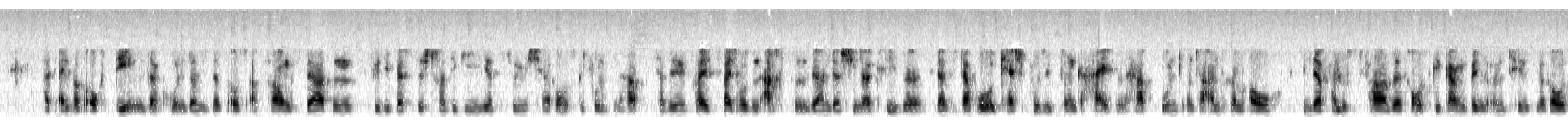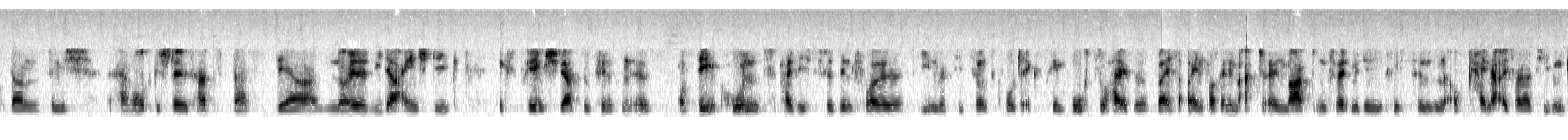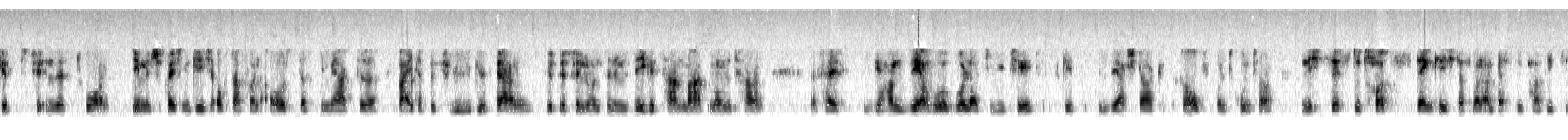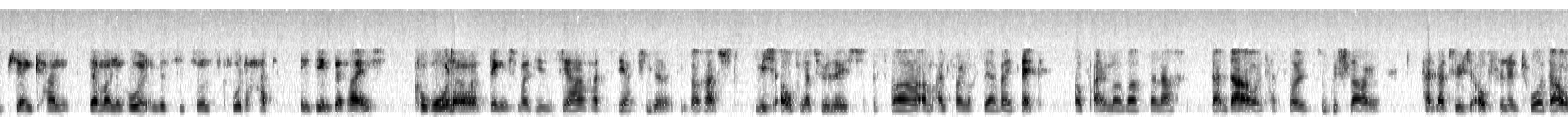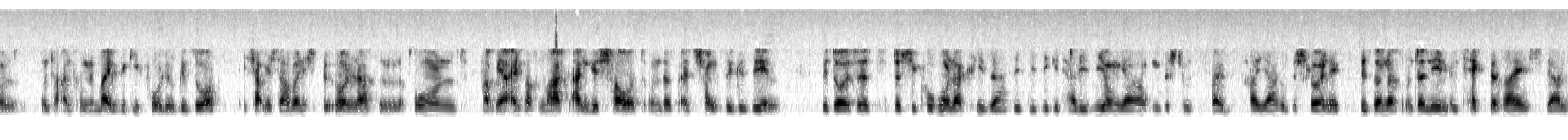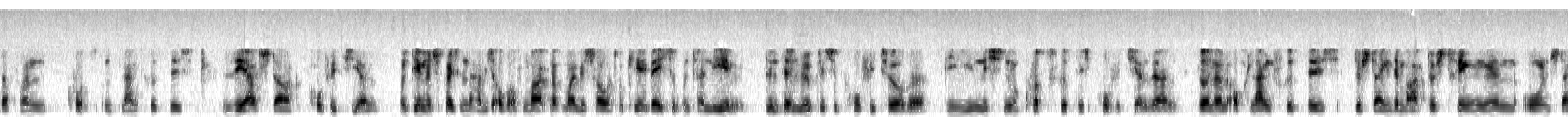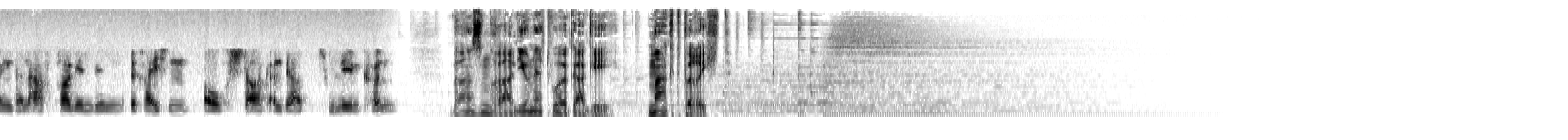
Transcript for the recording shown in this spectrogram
Hat einfach auch den Hintergrund, dass ich das aus Erfahrungswerten für die beste Strategie jetzt für mich herausgefunden habe. Ich hatte den Fall 2018 während der China-Krise, dass ich da hohe Cash-Positionen gehalten habe und unter anderem auch in der Verlustphase rausgegangen bin und hinten raus dann für mich herausgestellt hat, dass der neue Wiedereinstieg extrem schwer zu finden ist. Aus dem Grund halte ich es für sinnvoll, die Investitionsquote extrem hoch zu halten, weil es einfach in dem aktuellen Marktumfeld mit den Niedrigzinsen auch keine Alternativen gibt für Investoren. Dementsprechend gehe ich auch davon aus, dass die Märkte weiter beflügelt werden. Wir befinden uns in einem Sägezahnmarkt momentan. Das heißt, wir haben sehr hohe Volatilität. Es geht sehr stark rauf und runter. Nichtsdestotrotz denke ich, dass man am besten partizipieren kann, wenn man eine hohe Investitionsquote hat in dem Bereich. Corona, denke ich mal, dieses Jahr hat sehr viele überrascht. Mich auch natürlich. Es war am Anfang noch sehr weit weg. Auf einmal war es danach dann da und hat voll zugeschlagen. Hat natürlich auch für einen Tor Down unter anderem in meinem Wikifolio gesorgt. Ich habe mich da aber nicht beirren lassen und habe mir einfach den Markt angeschaut und das als Chance gesehen. Bedeutet, durch die Corona-Krise hat sich die Digitalisierung ja um bestimmt zwei bis drei Jahre beschleunigt. Besonders Unternehmen im Tech-Bereich werden davon kurz- und langfristig sehr stark profitieren. Und dementsprechend habe ich auch auf dem Markt nochmal geschaut, okay, welche Unternehmen sind denn mögliche Profiteure, die nicht nur kurzfristig profitieren werden, sondern auch langfristig durch steigende Marktdurchdringungen und steigender Nachfrage in den Bereichen auch stark an Wert zunehmen können. Börsenradio Network AG Marktbericht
